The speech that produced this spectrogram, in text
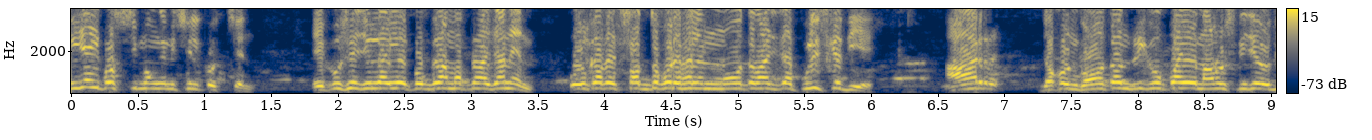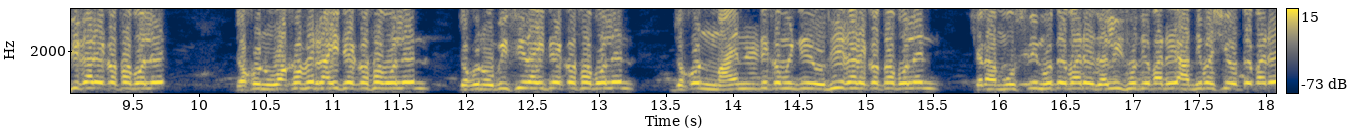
নিজেই পশ্চিমবঙ্গে মিছিল করছেন। একুশে জুলাই এর প্রোগ্রাম আপনারা জানেন, কলকাতায় স্তব্ধ করে ফেলেন মমতা ব্যানার্জি তার পুলিশকে দিয়ে। আর যখন গণতান্ত্রিক উপায়ে মানুষ নিজের অধিকারের কথা বলে, যখন ওয়াকফের রাইটের কথা বলেন, যখন ওবিসি রাইটের কথা বলেন, যখন মাইনরিটি কমিটির অধিকারের কথা বলেন সেটা মুসলিম হতে পারে দলিত হতে পারে আদিবাসী হতে পারে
